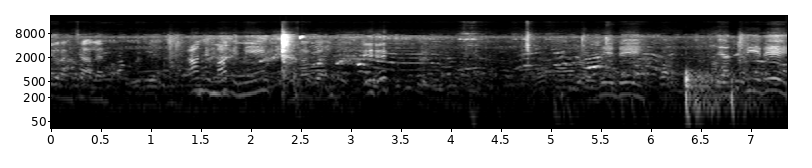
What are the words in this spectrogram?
Iya rancak lah. Ah, di mana ini? Deh, deh. Hati-hati deh.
